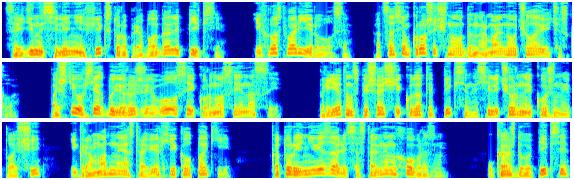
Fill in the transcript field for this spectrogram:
Среди населения Фикстура преобладали пикси, их рост варьировался, от совсем крошечного до нормального человеческого. Почти у всех были рыжие волосы и курносые носы. При этом спешащие куда-то пикси носили черные кожаные плащи и громадные островерхие колпаки, которые не вязались с остальным их образом. У каждого пикси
